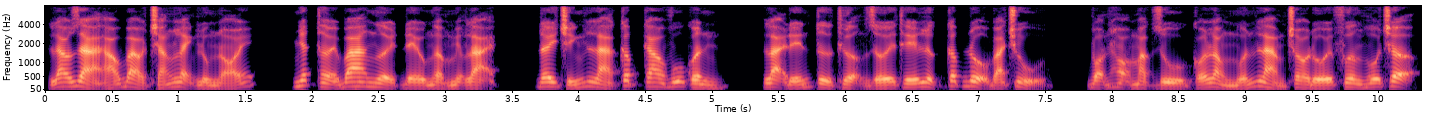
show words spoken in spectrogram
Lão giả áo bào trắng lạnh lùng nói, nhất thời ba người đều ngậm miệng lại, đây chính là cấp cao vũ quân, lại đến từ thượng giới thế lực cấp độ bá chủ, bọn họ mặc dù có lòng muốn làm cho đối phương hỗ trợ,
